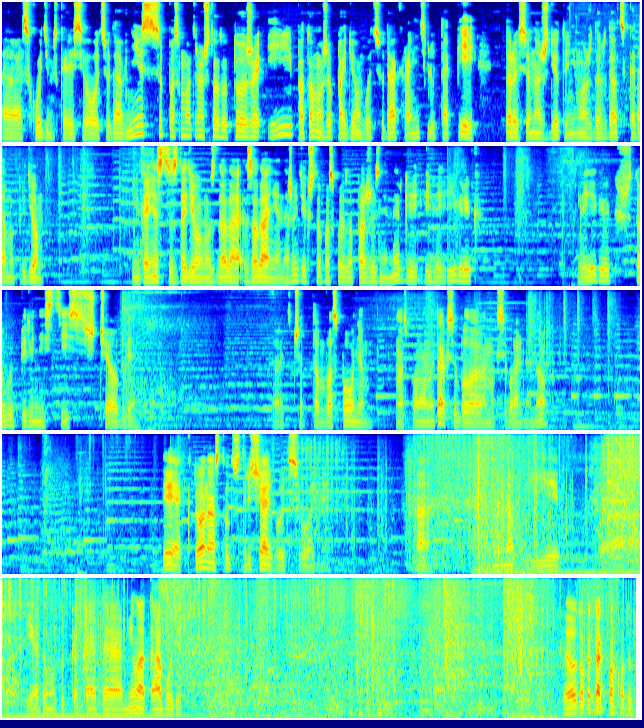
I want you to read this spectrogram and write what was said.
Э, сходим, скорее всего, вот сюда вниз, посмотрим, что тут тоже. И потом уже пойдем вот сюда, к хранителю топей, который все нас ждет и не может дождаться, когда мы придем. И наконец-то сдадим ему задание. Нажмите, чтобы использовать по жизни энергии, или Y. Или Y, чтобы перенестись. Чё, блин. Давайте что-то там восполним. У нас, по-моему, и так все было максимально, но... Эх, кто нас тут встречать будет сегодня? А, именно... Е... Я думал, тут какая-то милота будет. Да, только так, походу.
